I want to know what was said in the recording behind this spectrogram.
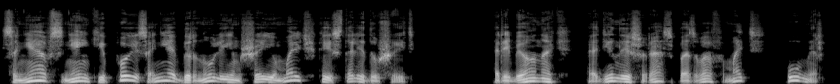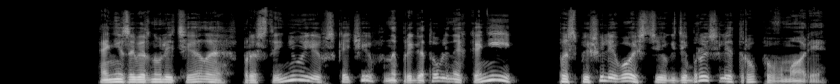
Сняв с няньки пояс, они обернули им шею мальчика и стали душить. Ребенок, один лишь раз позвав мать, умер. Они завернули тело в простыню и, вскочив на приготовленных коней, поспешили в Остию, где бросили труп в море.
